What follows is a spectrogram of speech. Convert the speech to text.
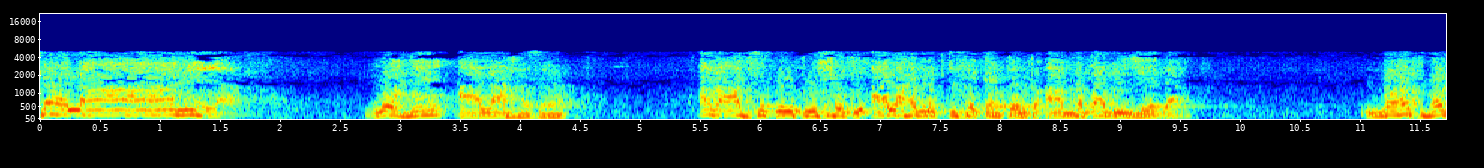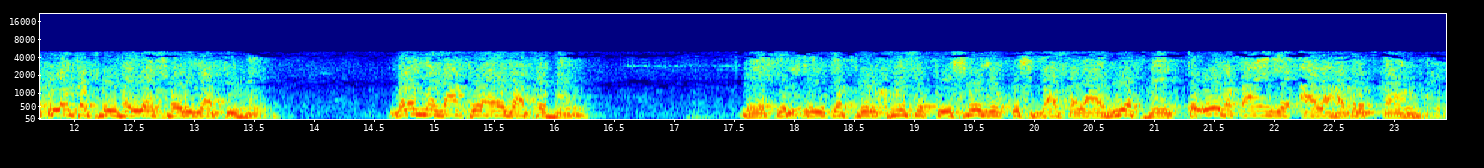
سلام وہ ہیں اعلی حضرت۔ اب آپ سے کوئی پوچھے کہ اعلی حضرت کسے کہتے ہیں تو آپ بتا دیجیے گا۔ بہت ہوٹلوں پر پھلجھڑیاں چھوڑی جاتی ہیں۔ بڑے مذاق لائے جاتے ہیں۔ لیکن ان کے پرکھوں سے پوچھو جو کچھ باصلاحیت ہیں تو وہ بتائیں گے اعلی حضرت کون ہیں۔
